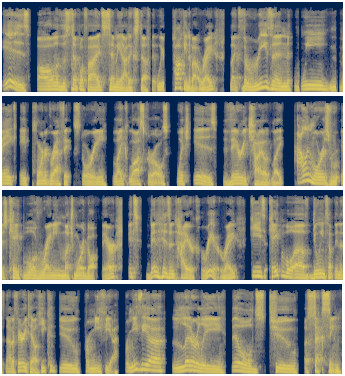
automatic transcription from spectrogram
is all of the simplified semiotic stuff that we're talking about, right? Like the reason we make a pornographic story like Lost Girls, which is very childlike. Alan Moore is is capable of writing much more adult fare. It's been his entire career, right? He's capable of doing something that's not a fairy tale. He could do Promethea. Promethea literally builds to a sex scene.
